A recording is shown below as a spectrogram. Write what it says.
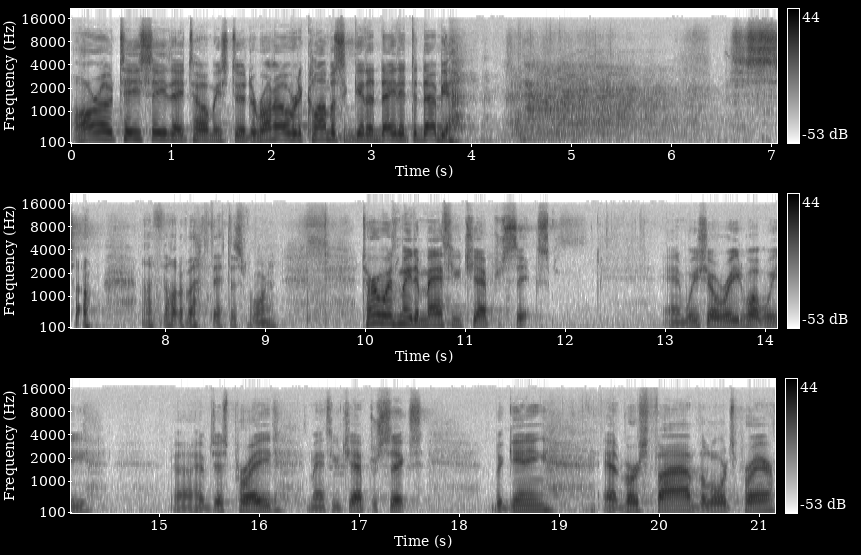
ROTC, they told me, stood to run over to Columbus and get a date at the W. so I thought about that this morning. Turn with me to Matthew chapter 6, and we shall read what we uh, have just prayed. Matthew chapter 6, beginning at verse 5, the Lord's Prayer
